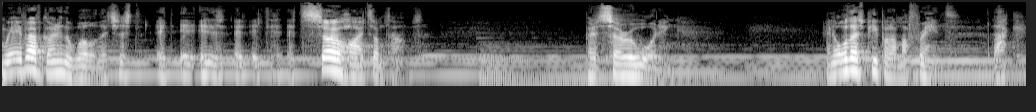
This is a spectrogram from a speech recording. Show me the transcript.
And wherever I've gone in the world, it's just, it, it, it is, it, it, it's so hard sometimes. But it's so rewarding. And all those people are my friends. Like,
